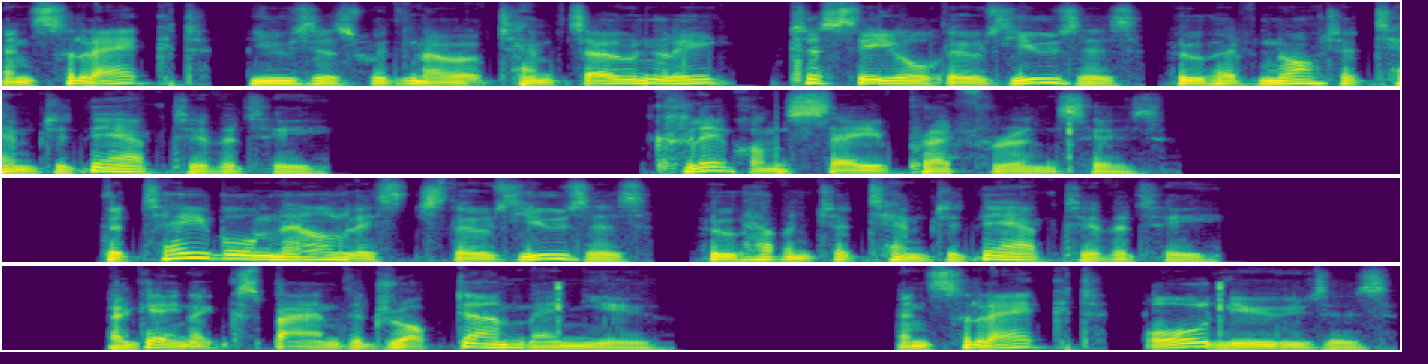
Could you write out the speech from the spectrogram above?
And select Users with no attempts only, to see all those users who have not attempted the activity. Click on Save Preferences. The table now lists those users who haven't attempted the activity. Again expand the drop-down menu. And select All Users.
